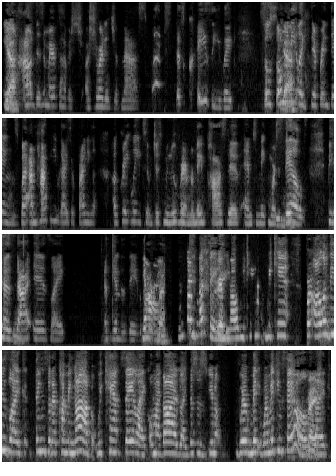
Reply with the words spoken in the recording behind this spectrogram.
you yeah. know how does america have a, sh- a, shortage of masks what that's crazy like so so yeah. many like different things but i'm happy you guys are finding a, a great way to just maneuver and remain positive and to make more mm-hmm. sales because yeah. that is like at the end of the day. The yeah, it's our blessing. Right. You know, we can't we can't for all of these like things that are coming up. We can't say like, oh my god, like this is you know we're ma- we're making sales right. like.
